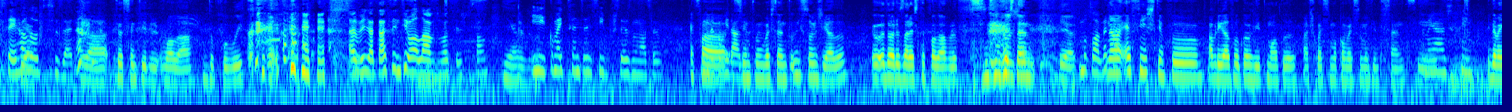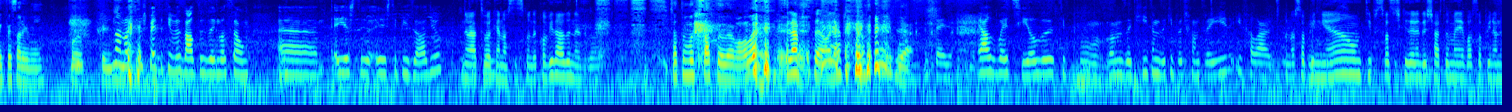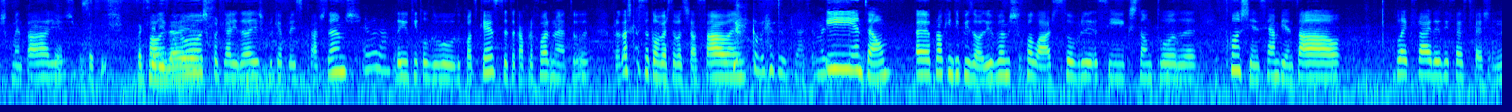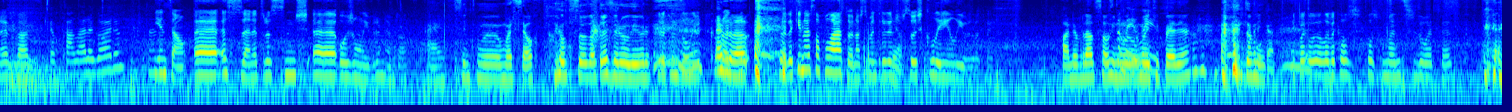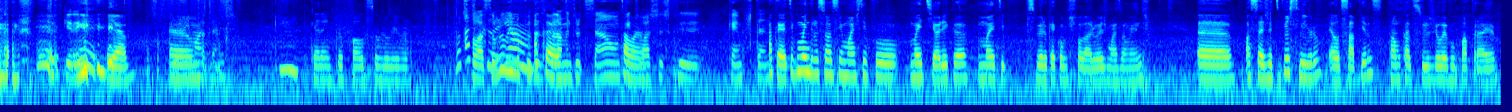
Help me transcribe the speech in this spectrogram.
Say hello Yeah. to Susana. Olá, estou a sentir o olá do público. A ver, já está a sentir o alavo de vocês, pessoal. Yeah. É. E como é que te sentes assim por seres a nossa. Epá, Segunda convidada. sinto-me bastante lisonjeada. Eu adoro usar esta palavra, sinto-me bastante. Yeah. Uma palavra Não, é fixe, tipo, obrigado pelo convite, malta. Acho que vai ser uma conversa muito interessante. E Também acho que sim. ainda bem que pensaram em mim. Pô. Não, nós temos expectativas altas em relação ah, a, este, a este episódio. Não é à toa que é a nossa segunda convidada, não é verdade? Já estou-me a gostar toda, mal. Olha a pressão, olha a pressão. yeah. A sério. É algo bem chill, tipo, vamos aqui, estamos aqui para descontrair e falar. A nossa opinião, tipo, se vocês quiserem deixar também a vossa opinião nos comentários, Isso é fixe. Partilhar falem ideias. connosco, partilhar ideias, porque é para isso que cá estamos. É verdade. Daí o título do, do podcast, de atacar para fora, não é à toa. Pronto, acho que essa conversa vocês já sabem. Tu achas? Mas E então, eh, para o quinto episódio, vamos falar sobre assim, a questão toda de consciência ambiental, Black Fridays e Fast Fashion, não é verdade? é o que está a dar agora. portanto, E então, eh, a Susana trouxe-nos eh, hoje um livro, não é verdade? Ai, Sinto-me o Marcelo Rebelo de Sousa a trazer o livro. Trouxe-nos um livro. É verdade. Pronto, aqui não é só falar à toa, nós também trazemos Yeah. pessoas que leem livros, ok? Pá, na verdade só li no. Wikipédia. Estou a brincar. Tipo, eu lembro aqueles, aqueles romances do Wattpad. Se querem. Yeah. Um, querem que eu fale sobre o livro? Podes Acho falar que, sobre o livro para, fazer, Ok. para dar uma introdução, o Tá que é que tu achas que, que é importante? Ok, tipo uma introdução assim mais tipo meio teórica, meio tipo perceber o que é que vamos falar hoje, mais ou menos. Ah, ou seja, tipo este livro, é o Sapiens, está um bocado sujo, eu levo-o para a praia.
